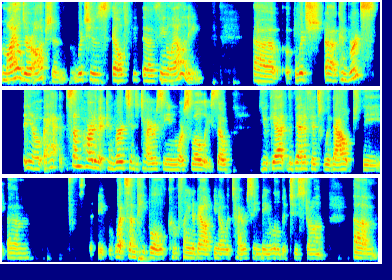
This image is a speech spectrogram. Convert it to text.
milder option, which is L-phenylalanine. Uh, which uh, converts, you know, some part of it converts into tyrosine more slowly. So you get the benefits without the um, what some people complain about, you know, with tyrosine being a little bit too strong. Um,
